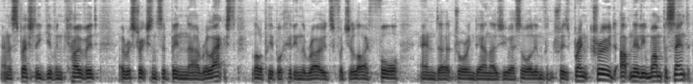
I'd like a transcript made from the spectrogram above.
And especially given COVID, uh, restrictions have been uh, relaxed. A lot of people hitting the roads for July 4 and uh, drawing down those US oil inventories. Brent crude up nearly 1%,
